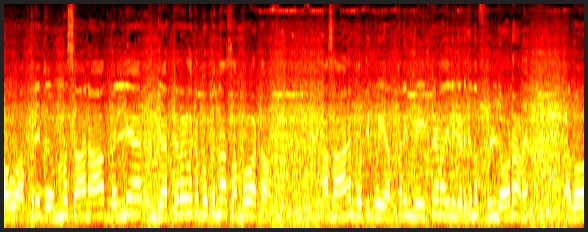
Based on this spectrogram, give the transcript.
ഓ അത്രയും ദമ്മ് സാധനം. ആ വലിയ ഗട്ടറുകളൊക്കെ പൊക്കുന്ന ആ സംഭവം കേട്ടോ ആ സാധനം പൊട്ടിപ്പോയി. അത്രയും വെയിറ്റാണ് അതിൽ കിടക്കുന്ന ഫുൾ ലോഡാണ് അപ്പോൾ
